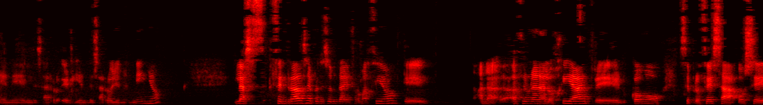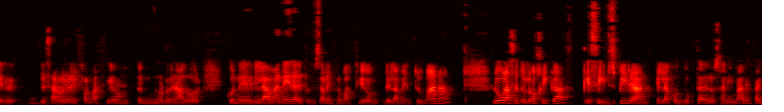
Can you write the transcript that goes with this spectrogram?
en el, desarrollo, en el desarrollo en el niño. Las centradas en el proceso de la información, que hacer una analogía entre cómo se procesa o se desarrolla la información en un ordenador con la manera de procesar la información de la mente humana. Luego las etológicas, que se inspiran en la conducta de los animales para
